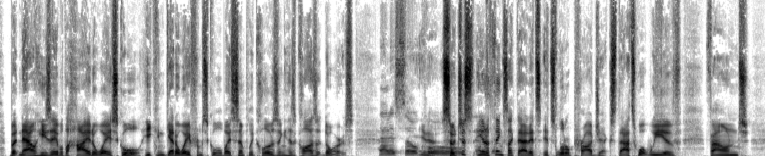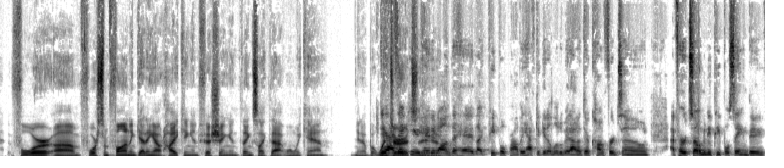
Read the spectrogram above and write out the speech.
but now he's able to hide away school. He can get away from school by simply closing his closet doors. That is so you cool. know so just That you know so- things like that it's it's little projects that's what we have found for um, for some fun and getting out hiking and fishing and things like that when we can you know but winter yeah, I think you hit it know, on the head. Like people probably have to get a little bit out of their comfort zone. I've heard so many people saying they,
